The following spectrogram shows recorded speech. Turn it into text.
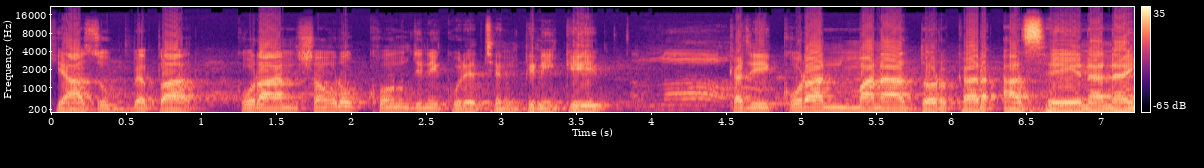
কি আজব ব্যাপার, কোরআন সংরক্ষণ যিনি করেছেন তিনি কে? কাজে কোরআন মানা দরকার আছে না নাই?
